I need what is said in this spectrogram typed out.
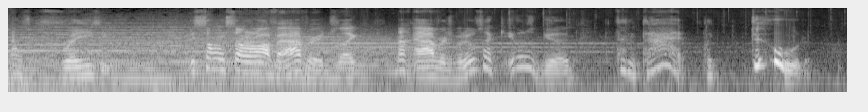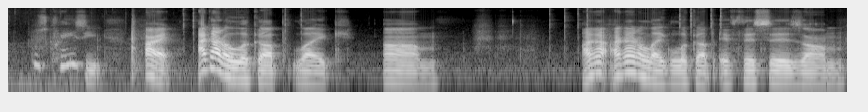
That was crazy. This song started off average, like not average, but it was like it was good. But then that, like, dude, it was crazy. All right, I gotta look up like um I got I gotta like look up if this is um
